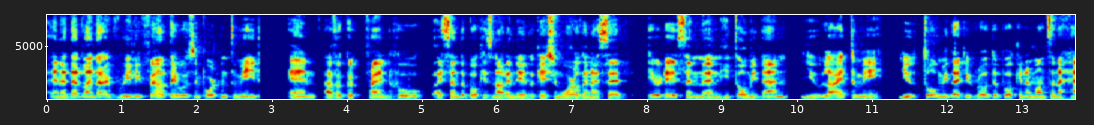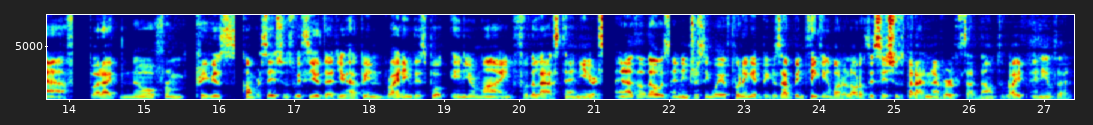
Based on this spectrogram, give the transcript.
And a deadline that I really felt it was important to meet. And I have a good friend who I sent the book, he's not in the education world. And I said, here it is. And then he told me, Dan, you lied to me you told me that you wrote the book in a month and a half, but I know from previous conversations with you that you have been writing this book in your mind for the last 10 years. And I thought that was an interesting way of putting it because I've been thinking about a lot of these issues, but I had never sat down to write any of that.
